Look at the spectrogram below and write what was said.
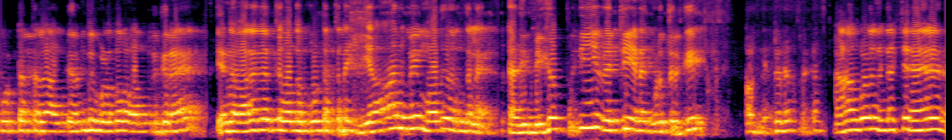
கூட்டத்துல அங்க இருந்து இவ்வளவு வந்திருக்கிறேன் என்ன வரவேற்க வந்த கூட்டத்துல யாருமே மது இருந்தல அது மிகப்பெரிய வெற்றி எனக்கு கொடுத்திருக்கு. நான் கூட நினைச்சேன்.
